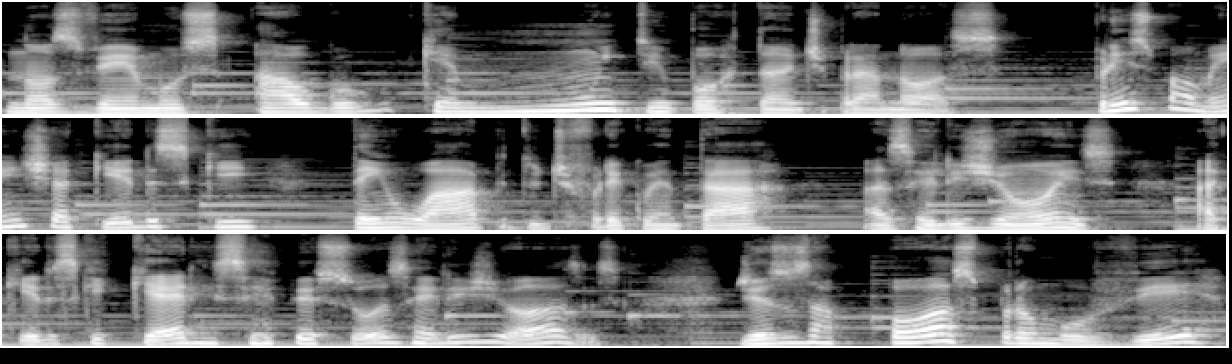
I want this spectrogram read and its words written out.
nós vemos algo que é muito importante para nós, principalmente aqueles que têm o hábito de frequentar as religiões, aqueles que querem ser pessoas religiosas. Jesus, após promover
